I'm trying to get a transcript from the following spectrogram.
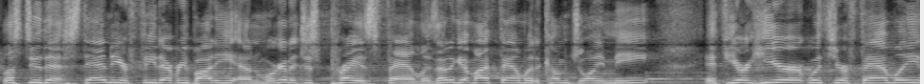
Let's do this. Stand to your feet, everybody, and we're going to just pray as families. I'm going to get my family to come join me. If you're here with your family,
